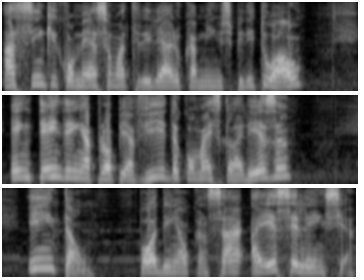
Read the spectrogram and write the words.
Assim que começam a trilhar o caminho espiritual, entendem a própria vida com mais clareza e então podem alcançar a excelência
